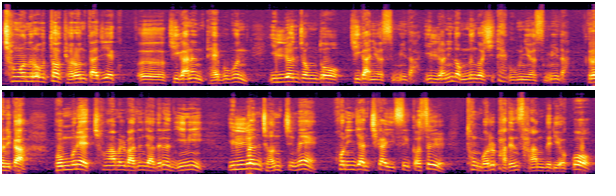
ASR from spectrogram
청혼으로부터 결혼까지의 어, 기간은 대부분 1년 정도 기간이었습니다. 1년이 넘는 것이 대부분이었습니다. 그러니까 본문에 청함을 받은 자들은 이미 1년 전쯤에 혼인잔치가 있을 것을 통보를 받은 사람들이었고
